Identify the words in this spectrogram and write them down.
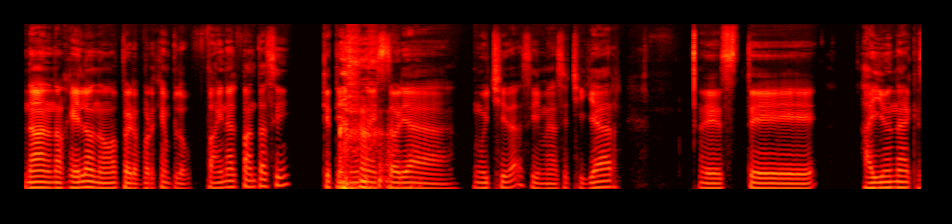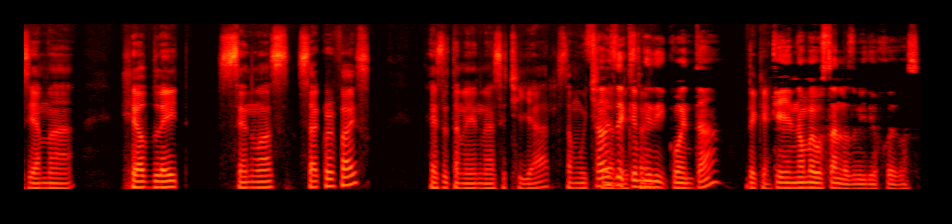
No, no, no, Halo no, pero por ejemplo, Final Fantasy, que tiene una historia muy chida, sí me hace chillar. Este, hay una que se llama Hellblade Senua's Sacrifice. Este también me hace chillar, está muy chida ¿Sabes de qué me di cuenta? ¿De qué? Que no me gustan los videojuegos.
